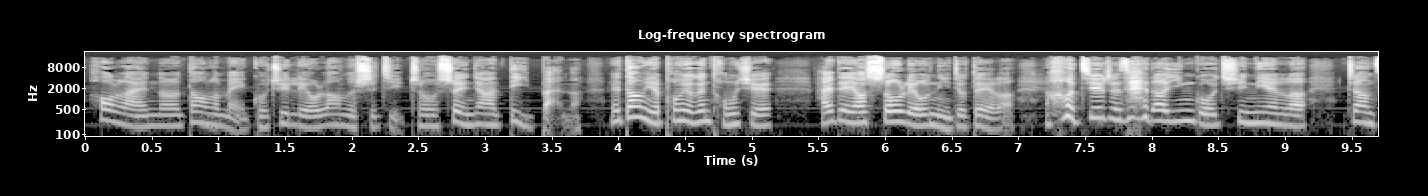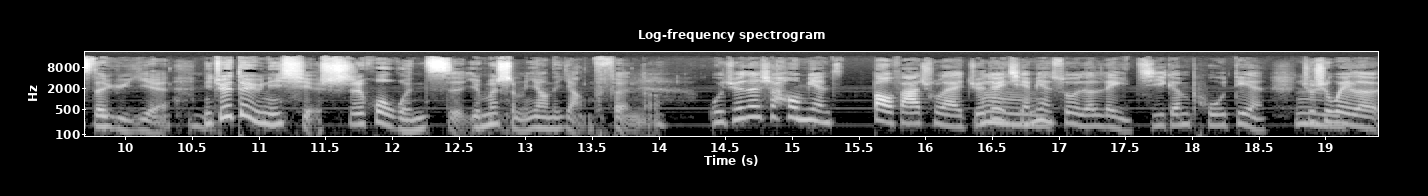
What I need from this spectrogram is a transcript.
后来呢，到了美国去流浪了十几周，睡人家的地板了。哎，当你的朋友跟同学还得要收留你就对了，然后接着再到英国去念了这样子的语言，你觉得对于你写诗或文字有没有什么样的养分呢？我觉得是后面爆发出来，绝对前面所有的累积跟铺垫，就是为了。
